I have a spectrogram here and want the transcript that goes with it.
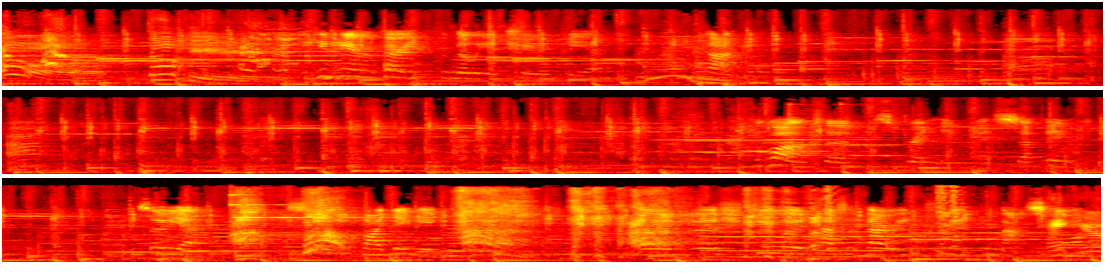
oh, doggy. You can hear a very familiar tune here, Hmm. can't you? Ah, We've got to sprint this, I think. So yeah, start by digging. Um, the steward has a very creepy mask Thank you.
